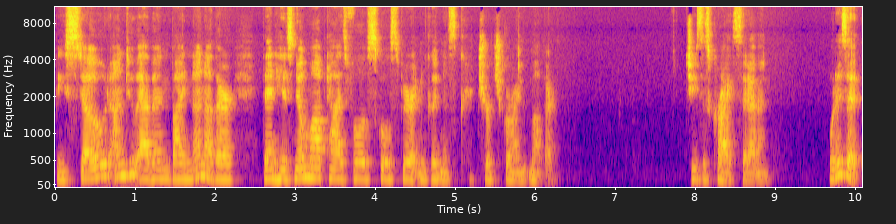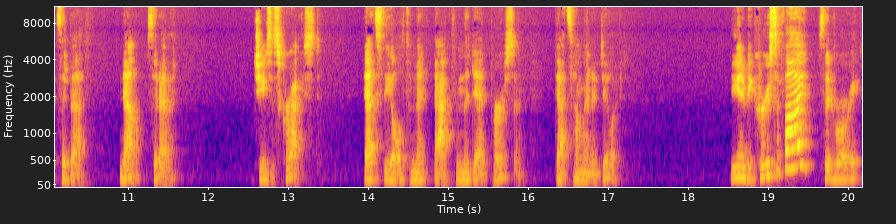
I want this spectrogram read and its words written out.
bestowed unto Evan by none other than his no mob ties full of school spirit and goodness church going mother. Jesus Christ, said Evan. What is it? said Beth. No, said Evan. Jesus Christ. That's the ultimate back from the dead person. That's how I'm going to do it. You going to be crucified? said Rory.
